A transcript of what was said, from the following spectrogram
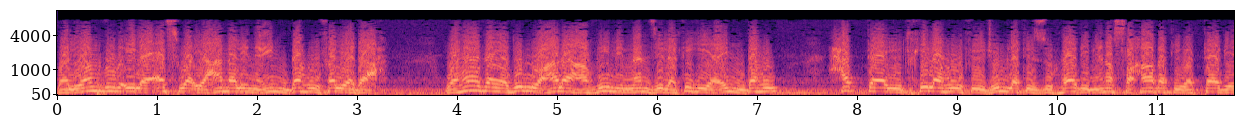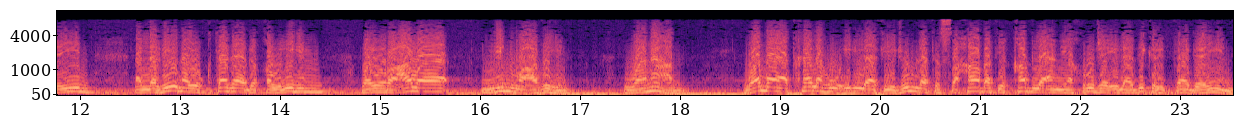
ولينظر إلى أسوأ عمل عنده فليدعه. وهذا يدل على عظيم منزلته عنده حتى يدخله في جملة الزهاد من الصحابة والتابعين الذين يقتدى بقولهم ويرعوى من وعظهم. ونعم وما أدخله إلا في جملة الصحابة قبل أن يخرج إلى ذكر التابعين.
